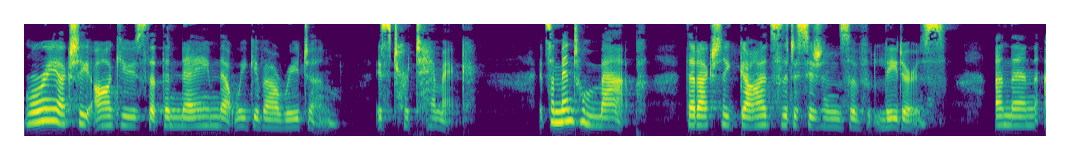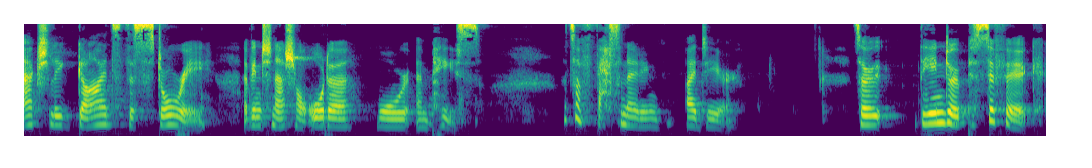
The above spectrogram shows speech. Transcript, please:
Rory actually argues that the name that we give our region is totemic. It's a mental map that actually guides the decisions of leaders and then actually guides the story of international order, war, and peace. That's a fascinating idea. So, the Indo Pacific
